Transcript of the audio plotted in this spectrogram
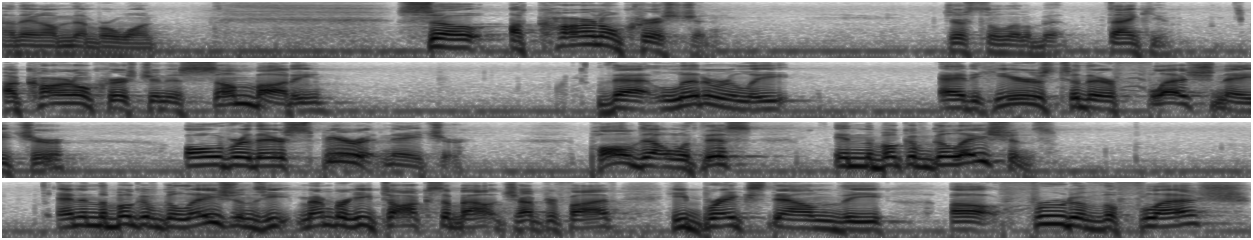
I think I'm number one. So a carnal Christian, just a little bit. Thank you. A carnal Christian is somebody that literally adheres to their flesh nature over their spirit nature. Paul dealt with this in the book of Galatians. And in the book of Galatians, he, remember he talks about, chapter 5, he breaks down the uh, fruit of the flesh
